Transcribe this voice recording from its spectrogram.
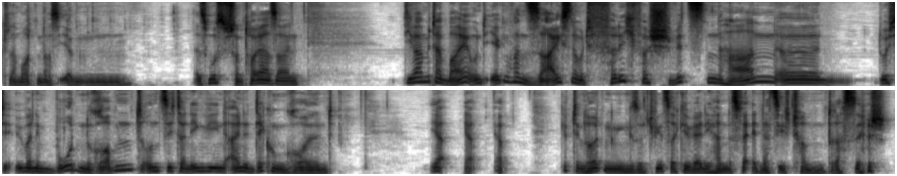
Klamotten aus irgendeinem. Es musste schon teuer sein die war mit dabei und irgendwann sah ich sie noch mit völlig verschwitzten Haaren äh, durch, über den Boden robbend und sich dann irgendwie in eine Deckung rollend. Ja, ja, ja. Gibt den Leuten so ein Spielzeuggewehr in die Hand, das verändert sich schon drastisch.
